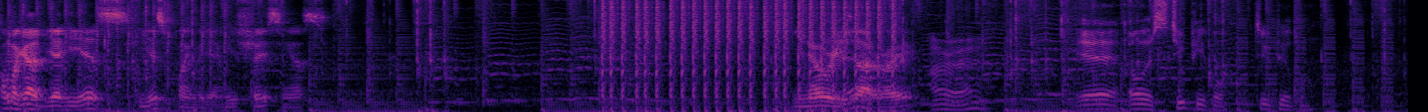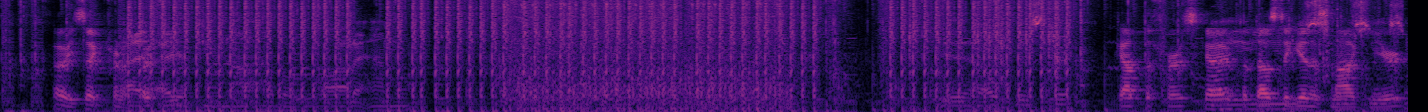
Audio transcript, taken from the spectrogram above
Oh my god, yeah, he is. He is playing the game. He's chasing us. You know where he's Yeah. at, right? Alright. Yeah. Oh, it's two people. Two people. Oh, he's like trying I, to I push do not have a lot of ammo. Yeah, health booster. Got the first guy, but that was the guy that's not geared.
